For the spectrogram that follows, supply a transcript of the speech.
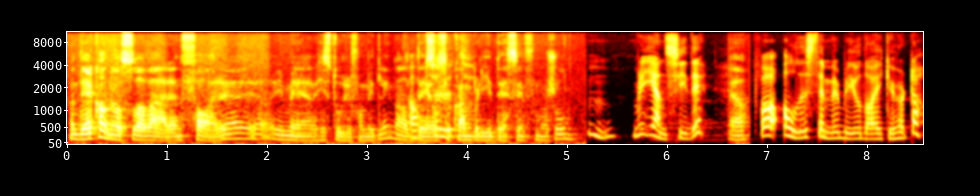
Men det kan jo også da være en fare i med historieformidling. Da, at det også kan bli desinformasjon. Mm. Bli ensidig. Ja. For alle stemmer blir jo da ikke hørt, da.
